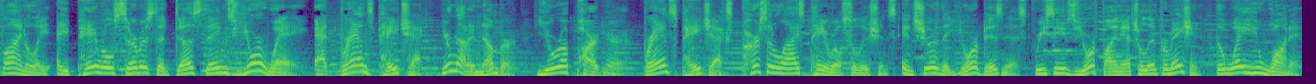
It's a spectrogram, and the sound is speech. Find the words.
Finally, a payroll service that does things your way. At Brands Paycheck, you're not a number, you're a partner. Brands Paycheck's personalized payroll solutions ensure that your business receives your financial information the way you want it.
